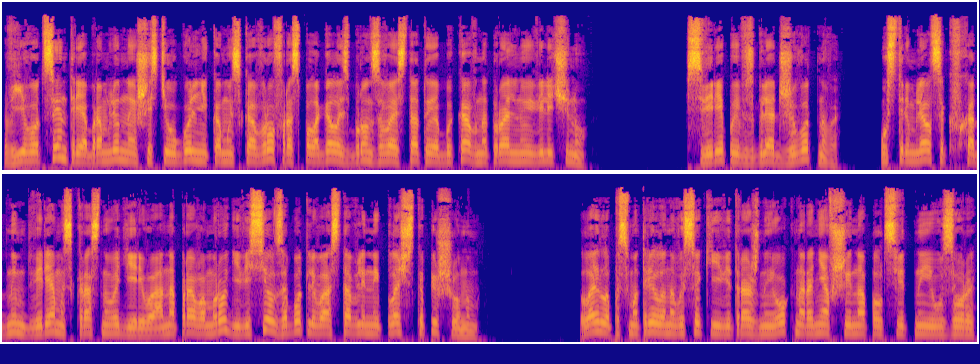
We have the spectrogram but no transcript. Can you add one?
В его центре, обрамленная шестиугольником из ковров, располагалась бронзовая статуя быка в натуральную величину — Свирепый взгляд животного устремлялся к входным дверям из красного дерева, а на правом роге висел заботливо оставленный плащ с капюшоном. Лайла посмотрела на высокие витражные окна, ронявшие на пол цветные узоры.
